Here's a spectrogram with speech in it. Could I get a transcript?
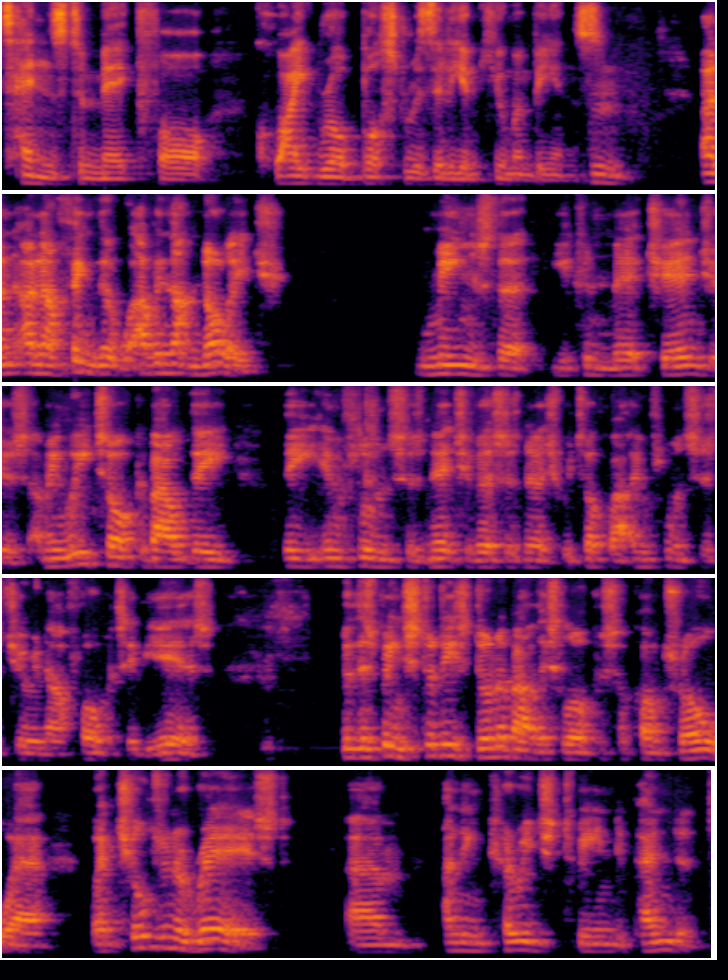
tends to make for quite robust, resilient human beings. Mm. and and I think that having that knowledge means that you can make changes. I mean, we talk about the the influences, nature versus nurture. We talk about influences during our formative years, but there's been studies done about this locus of control where when children are raised um, and encouraged to be independent,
